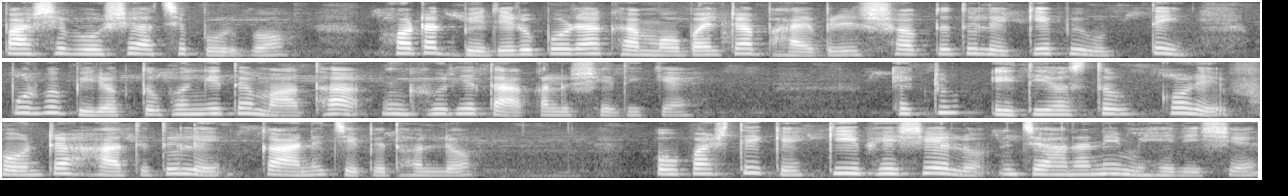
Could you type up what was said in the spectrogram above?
পাশে বসে আছে পূর্ব। হঠাৎ বেডের উপর রাখা মোবাইলটা ভাইব্রেট শব্দ তুলে কেঁপে উঠতেই পূর্ব বিরক্ত ভঙ্গিতে মাথা ঘুরিয়ে তাকালো সেদিকে। একটু ইতিহস্ত করে ফোনটা হাতে তুলে কানে চেপে ধরল। ওপাশ থেকে কী ভেসে এলো জানা নেই মেহেরিসের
